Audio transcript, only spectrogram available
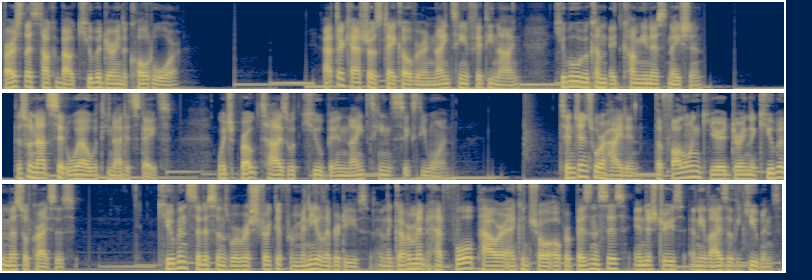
First, let's talk about Cuba during the Cold War. After Castro's takeover in 1959, Cuba would become a communist nation. This would not sit well with the United States, which broke ties with Cuba in 1961. Tensions were heightened the following year during the Cuban Missile Crisis. Cuban citizens were restricted from many liberties, and the government had full power and control over businesses, industries, and the lives of the Cubans.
